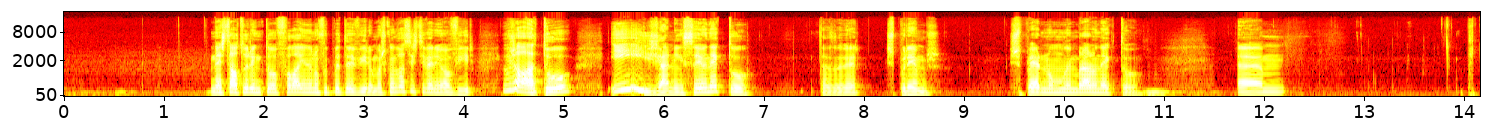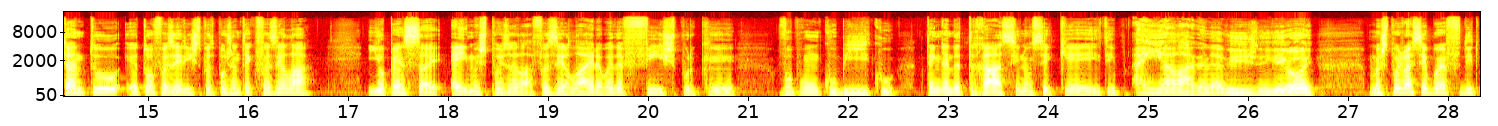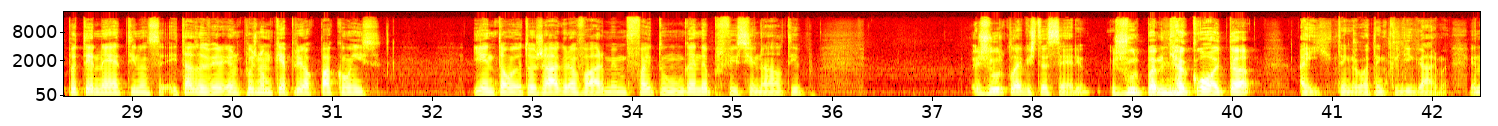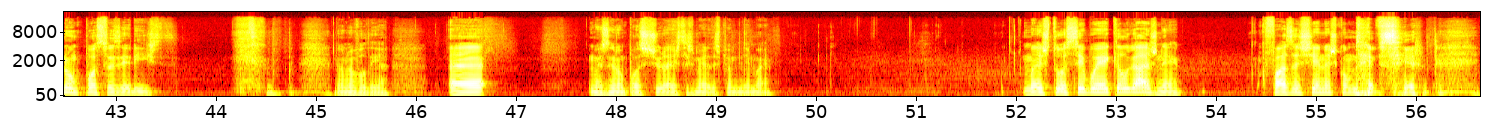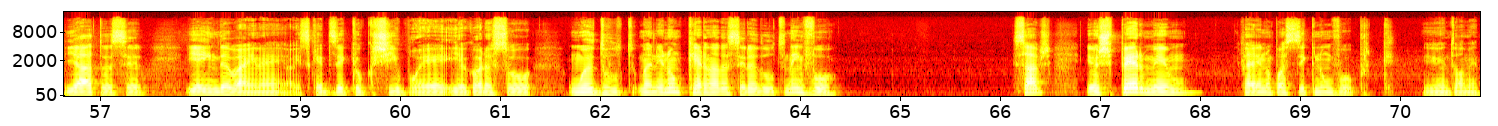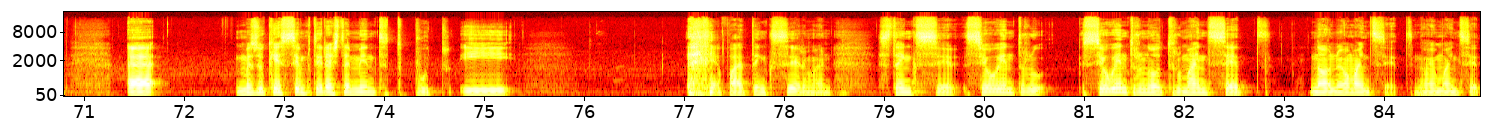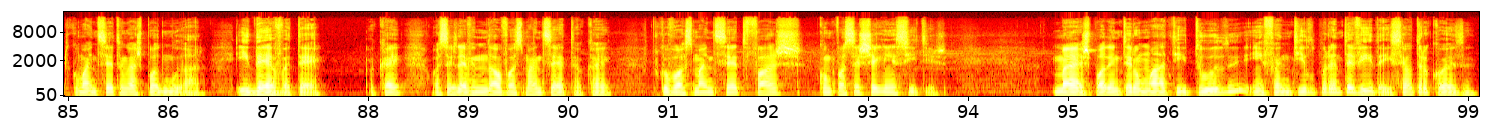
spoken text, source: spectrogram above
Nesta altura em que estou a falar, ainda não fui para Tavira. Mas quando vocês estiverem a ouvir, eu já lá estou e já nem sei onde é que estou. Estás a ver? Esperemos. Espero não me lembrar onde é que estou. Um, portanto, eu estou a fazer isto para depois não ter que fazer lá. E eu pensei, ei, mas depois, olha lá, fazer lá era bué da fixe, porque vou para um cubico, tem ganda terraço e não sei o quê, e tipo, ai, olha lá, ganda vista, e oi. Mas depois vai ser bué fedido para ter net e não sei, e estás a ver, eu depois não me quero preocupar com isso. E então eu estou já a gravar, mesmo feito um ganda profissional, tipo, juro que levo isto a sério, juro para a minha cota, ai, tenho, agora tenho que ligar, mano. eu não posso fazer isto. não, não vou ligar. Uh, mas eu não posso jurar estas merdas para a minha mãe. Mas estou a ser bué aquele gajo, né? Que faz as cenas como deve ser. Já estou a ser. E ainda bem, né? Isso quer dizer que eu cresci bué e agora sou um adulto. Mano, eu não quero nada ser adulto, nem vou. sabes? Eu espero mesmo. Pá, eu não posso dizer que não vou, porque eventualmente. Uh, mas eu quero sempre ter esta mente de puto. E. pá, tem que ser, mano. Se tem que ser. Se eu entro. Se eu entro noutro mindset. Não, não é o mindset. Não é o mindset. Porque o mindset um gajo pode mudar. E deve até. Ok? Vocês devem mudar o vosso mindset, ok? Porque o vosso mindset faz com que vocês cheguem a sítios mas podem ter uma atitude infantil perante a vida, isso é outra coisa.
